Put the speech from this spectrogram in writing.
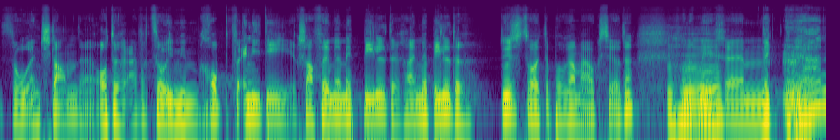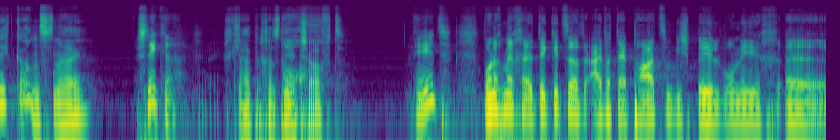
so entstanden oder einfach so in meinem Kopf eine Idee. Ich arbeite immer mit Bildern, ich habe immer Bilder. Du hast das zweite Programm auch gesehen, oder? Mhm. Mich, ähm, nicht, ja, nicht ganz, nein. Ist nicht? Ich glaube, ich habe es nie geschafft. Nicht? Wo ich mich, äh, da gibt es einfach den Part zum Beispiel, wo ich äh,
